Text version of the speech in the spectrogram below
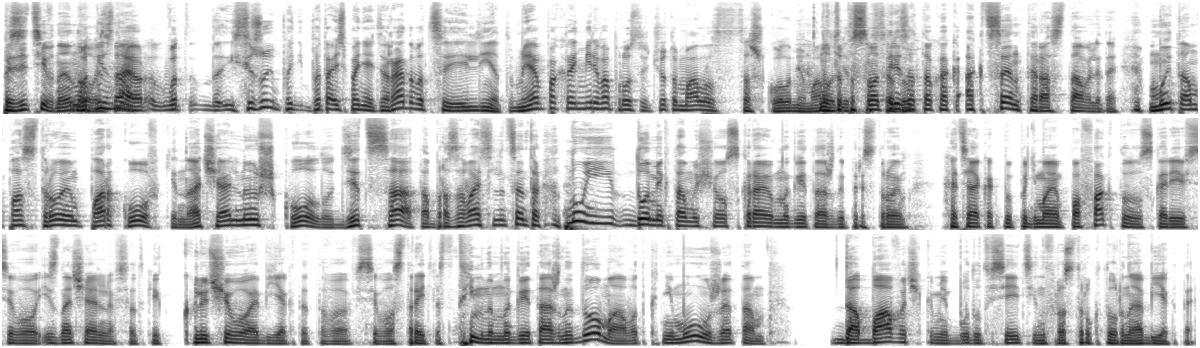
Позитивная новость. Вот не знаю, да. вот сижу и пытаюсь понять, радоваться или нет. У меня, по крайней мере, вопросы. Что-то мало со школами, мало Ну ты посмотри за то, как акценты расставлены. Мы там построим парковки, начальную школу, детсад, образовательный центр. Ну и домик там еще с краю многоэтажный пристроим. Хотя, как мы понимаем, по факту, скорее всего, изначально все-таки ключевой объект этого всего строительства это именно многоэтажный дом, а вот к нему уже там добавочками будут все эти инфраструктурные объекты.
